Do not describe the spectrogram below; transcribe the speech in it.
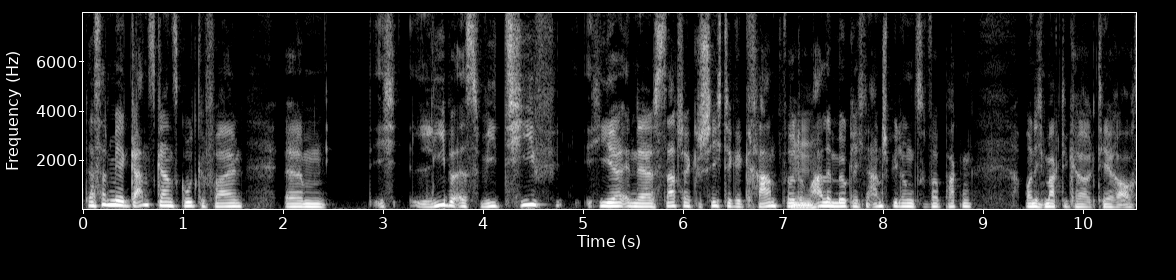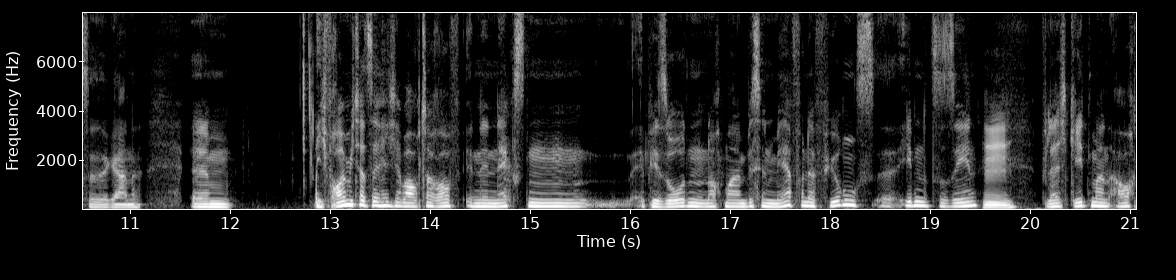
Das hat mir ganz, ganz gut gefallen. Ähm, ich liebe es, wie tief hier in der Star Trek-Geschichte gekramt wird, mhm. um alle möglichen Anspielungen zu verpacken. Und ich mag die Charaktere auch sehr, sehr gerne. Ähm, ich freue mich tatsächlich aber auch darauf, in den nächsten Episoden nochmal ein bisschen mehr von der Führungsebene zu sehen. Mhm. Vielleicht geht man auch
